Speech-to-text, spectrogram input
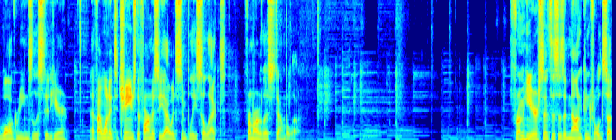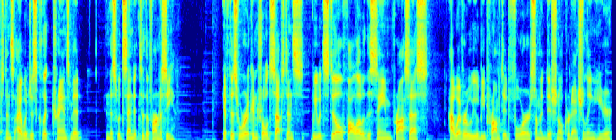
Walgreens listed here. If I wanted to change the pharmacy, I would simply select from our list down below. From here, since this is a non-controlled substance, I would just click transmit and this would send it to the pharmacy. If this were a controlled substance, we would still follow the same process. However, we would be prompted for some additional credentialing here,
